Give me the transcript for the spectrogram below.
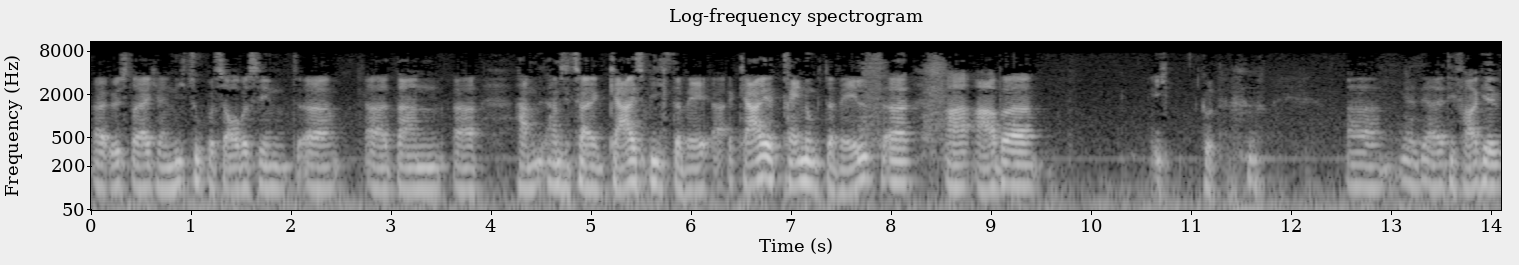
Österreicherinnen nicht super sauber sind, dann haben, haben sie zwar ein klares Bild der Welt, klare Trennung der Welt, aber ich, gut. die Frage,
